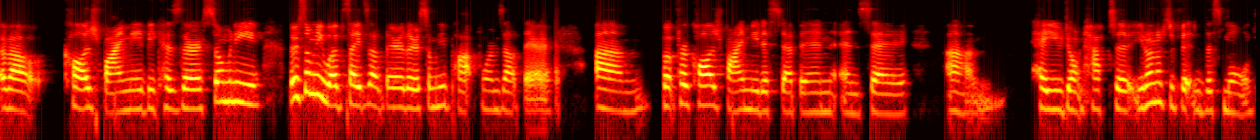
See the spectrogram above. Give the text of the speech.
about college find me because there are so many there's so many websites out there there's so many platforms out there um, but for college find me to step in and say um, hey you don't have to you don't have to fit into this mold.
